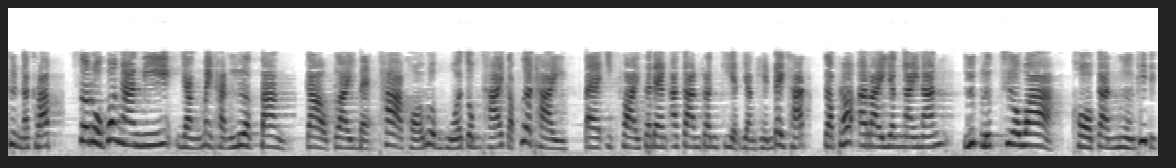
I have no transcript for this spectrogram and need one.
ขึ้นนะครับ สรุปว่างานนี้ยังไม่ทันเลือกตั้ง ก้าวไกลแบะท่าขอรวมหัวจมท้ายกับเพื่อไทย แต่อีกฝ่ายแสดงอาการรังเกียจอย่างเห็นได้ชัด จะเพราะอะไรยังไงนั้น ลึกๆเชื่อว่าคอการเมืองที่ติด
